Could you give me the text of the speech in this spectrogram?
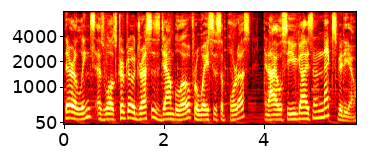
there are links as well as crypto addresses down below for ways to support us, and I will see you guys in the next video.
